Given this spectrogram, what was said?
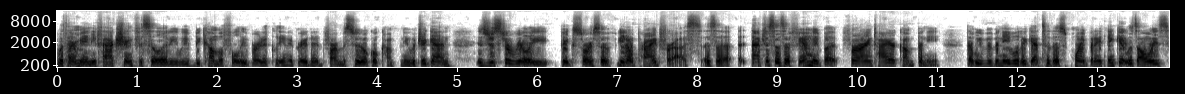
with our manufacturing facility, we've become a fully vertically integrated pharmaceutical company, which again is just a really big source of you know pride for us as a not just as a family, but for our entire company that we've been able to get to this point. But I think it was always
